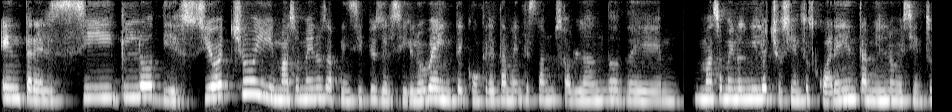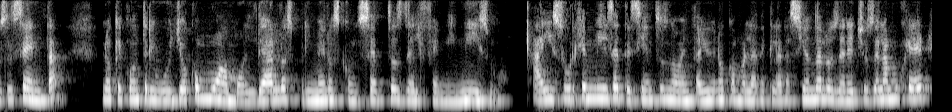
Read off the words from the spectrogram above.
entre el siglo XVIII y más o menos a principios del siglo XX. Concretamente estamos hablando de más o menos 1840, 1960 lo que contribuyó como a moldear los primeros conceptos del feminismo. Ahí surge en 1791 como la Declaración de los Derechos de la Mujer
